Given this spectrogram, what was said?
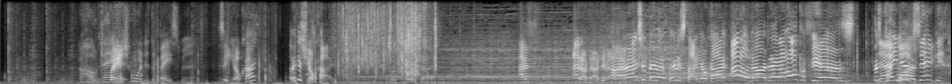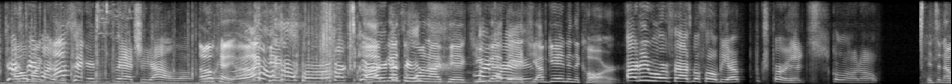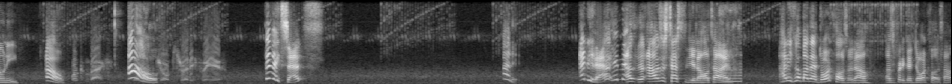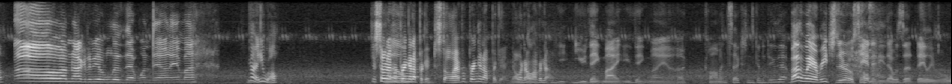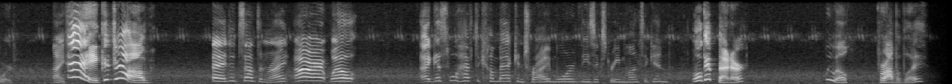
Oh dang! I Wait. just went to the basement. Is it yokai? I think it's yokai. What's the yokai? I, I don't know, dude. Uh, actually, maybe, maybe it's not yokai. I don't know, dude. I'm all confused. Just Now pick you're one. second. Just Oh pick my one. I'm goodness. picking Banshee. I don't know. Okay, I picked- I'm scared. I've got the one I picked. You My got brain. Banshee. I'm getting in the car. I need more phasmophobia experience. Go on out. It's an Oni. Oh. Welcome back. Oh. Job's ready for you. That makes sense. I did. I knew that. I, was- I was just testing you the whole time. How do you feel about that door closer now? That was a pretty good door close, huh? Oh, I'm not gonna be able to live that one down, am I? No, you will. Just don't ever bring it up again. Just don't ever bring it up again. No one will ever know. You, you think my you think my uh, comment section's gonna do that? By the way, I reached zero sanity. That was a daily reward. Nice. Hey, good job. Hey, I did something right. All right. Well, I guess we'll have to come back and try more of these extreme hunts again. We'll get better. We will. Probably.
